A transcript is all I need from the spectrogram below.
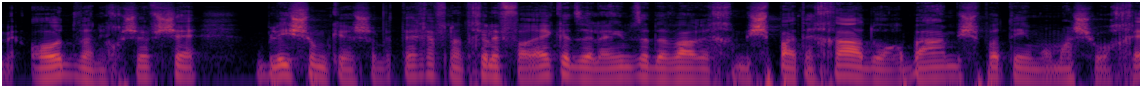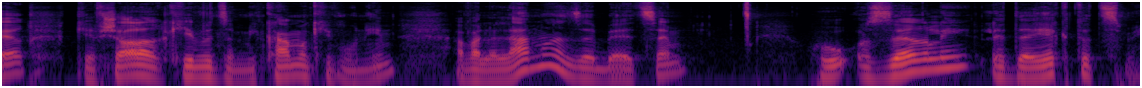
מאוד, ואני חושב שבלי שום קשר, ותכף נתחיל לפרק את זה לאם זה דבר, משפט אחד או ארבעה משפטים או משהו אחר, כי אפשר להרכיב את זה מכמה כיוונים, אבל הלמה הזה בעצם, הוא עוזר לי לדייק את עצמי.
